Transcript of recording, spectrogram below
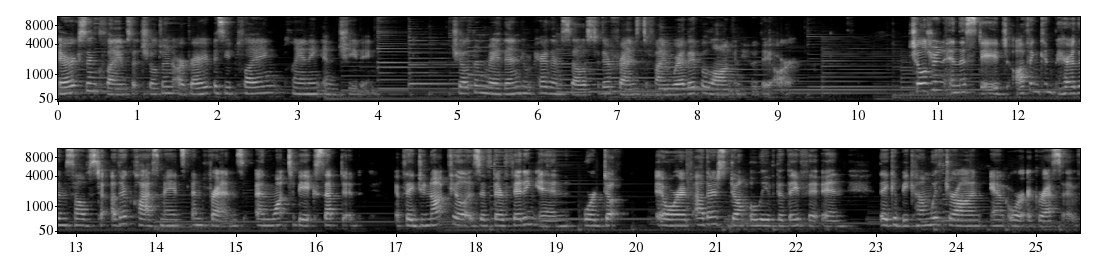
Erikson claims that children are very busy playing, planning, and achieving. Children may then compare themselves to their friends to find where they belong and who they are. Children in this stage often compare themselves to other classmates and friends and want to be accepted. If they do not feel as if they're fitting in or do, or if others don't believe that they fit in, they could become withdrawn and or aggressive.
